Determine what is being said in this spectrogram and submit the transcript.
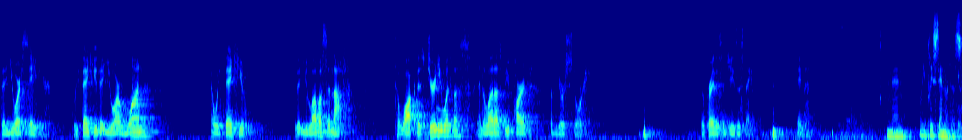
that you are Savior. We thank you that you are one, and we thank you that you love us enough to walk this journey with us and to let us be part of your story. We pray this in Jesus' name. Amen. Amen. Will you please stand with us?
